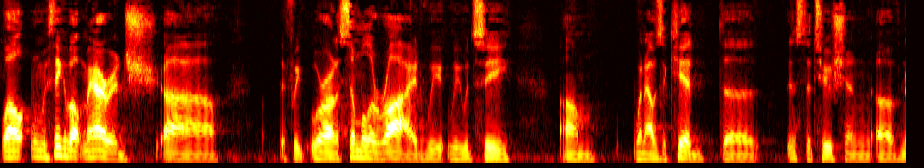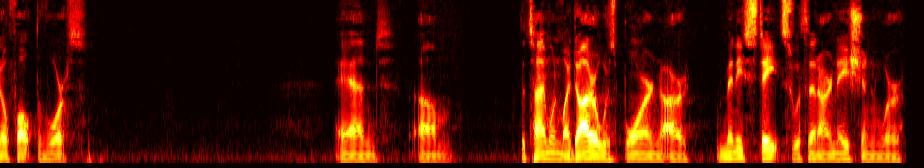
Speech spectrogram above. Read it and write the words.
Well, when we think about marriage, uh, if we were on a similar ride, we, we would see, um, when I was a kid, the institution of no fault divorce. And, um, the time when my daughter was born, our many states within our nation were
